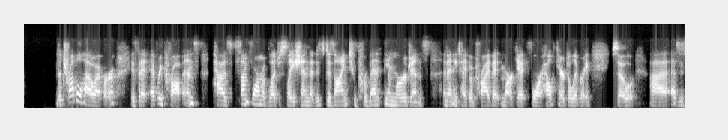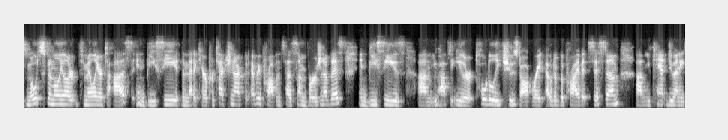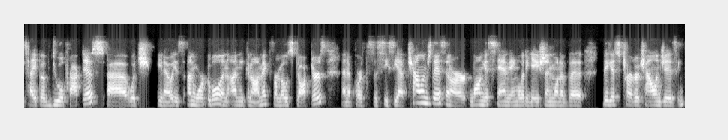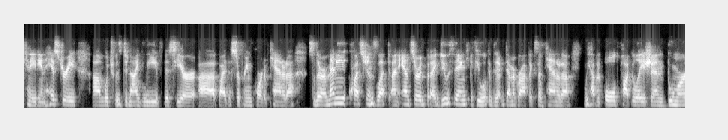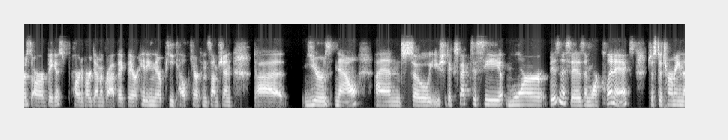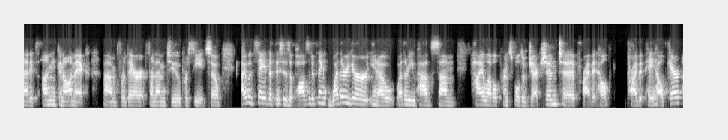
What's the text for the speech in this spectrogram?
The trouble, however, is that every province has some form of legislation that is designed to prevent the emergence of any type of private market for healthcare delivery. So, uh, as is most familiar familiar to us in BC, the Medicare Protection Act, but every province has some version of this. In BC's, um, you have to either totally choose to operate out of the private system. Um, you can't do any type of dual practice, uh, which you know is unworkable and uneconomic for most doctors. And of course, the CCF challenged this in our longest standing litigation. One of the biggest charter challenges in Canadian history, um, which was denied leave this year uh, by the Supreme Court of Canada. So there are many questions left unanswered, but I do think if you look at the demographics of Canada, we have an old population. Boomers are our biggest part of our demographic. They're hitting their peak healthcare consumption. Uh, years now. And so you should expect to see more businesses and more clinics just determining that it's uneconomic um, for their for them to proceed. So I would say that this is a positive thing. Whether you're, you know, whether you have some high level principled objection to private health, private pay healthcare,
